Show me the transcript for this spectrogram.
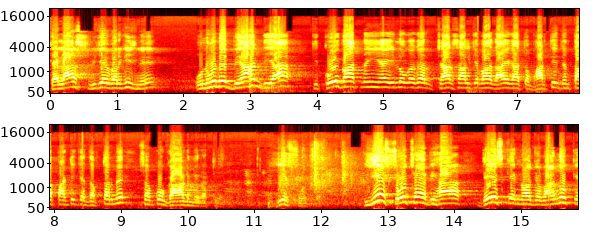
कैलाश विजय वर्गीज ने, उन्होंने बयान दिया कि कोई बात नहीं है, ये लोग अगर चार साल के बाद आएगा तो भारतीय जनता पार्टी के दफ्तर में सबको गार्ड में रख लेंगे। ये सोच है। ये सोच है बिहार देश के नौजवानों के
